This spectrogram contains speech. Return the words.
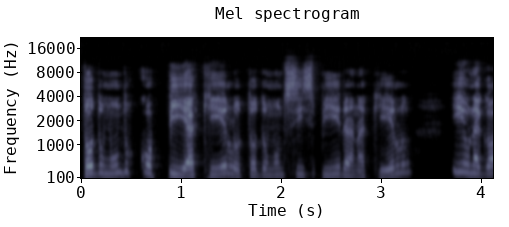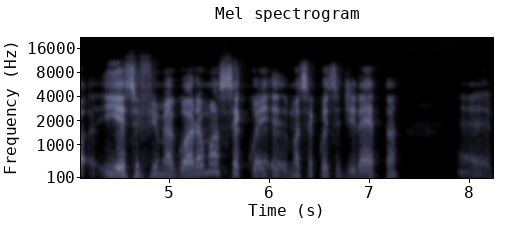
Todo mundo copia aquilo, todo mundo se inspira naquilo. E, o negócio, e esse filme agora é uma, sequ... uma sequência direta. É,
